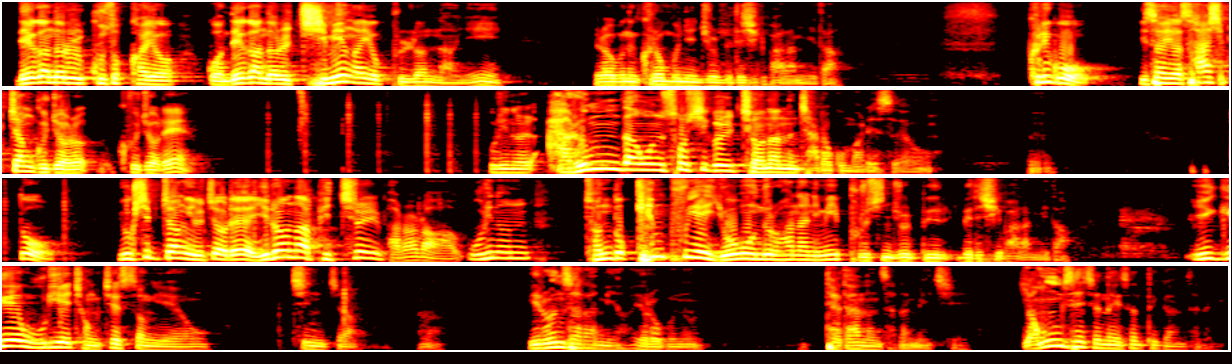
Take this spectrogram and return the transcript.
내가 너를 구속하였고 내가 너를 지명하여 불렀나니 여러분은 그런 분인 줄 믿으시기 바랍니다. 그리고 이사야 40장 9절, 9절에 우리는 아름다운 소식을 전하는 자라고 말했어요. 예. 또 60장 1절에 일어나 빛을 발하라. 우리는 전도 캠프의 요원으로 하나님이 부르신 줄 믿으시기 바랍니다. 이게 우리의 정체성이에요. 진짜. 어. 이런 사람이야, 여러분은. 대단한 사람이지. 영세전에 선택한 사람이야.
